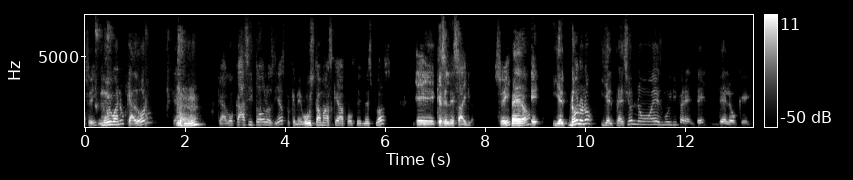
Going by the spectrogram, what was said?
¿sí? Muy bueno, que adoro, que, hago, casi todos los días porque me gusta más que Apple Fitness Plus, eh, que es el de Cycle, ¿sí? Pero... Eh, y el, no, no, no, y el precio no es muy diferente de lo que,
